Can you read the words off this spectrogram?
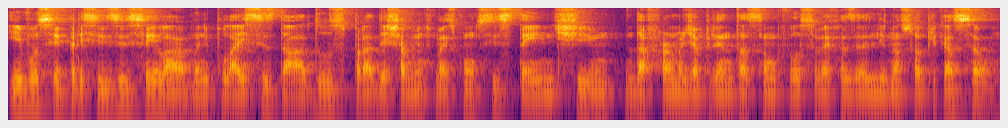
e você precise, sei lá, manipular esses dados para deixar muito mais consistente da forma de apresentação que você vai fazer ali na sua aplicação.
